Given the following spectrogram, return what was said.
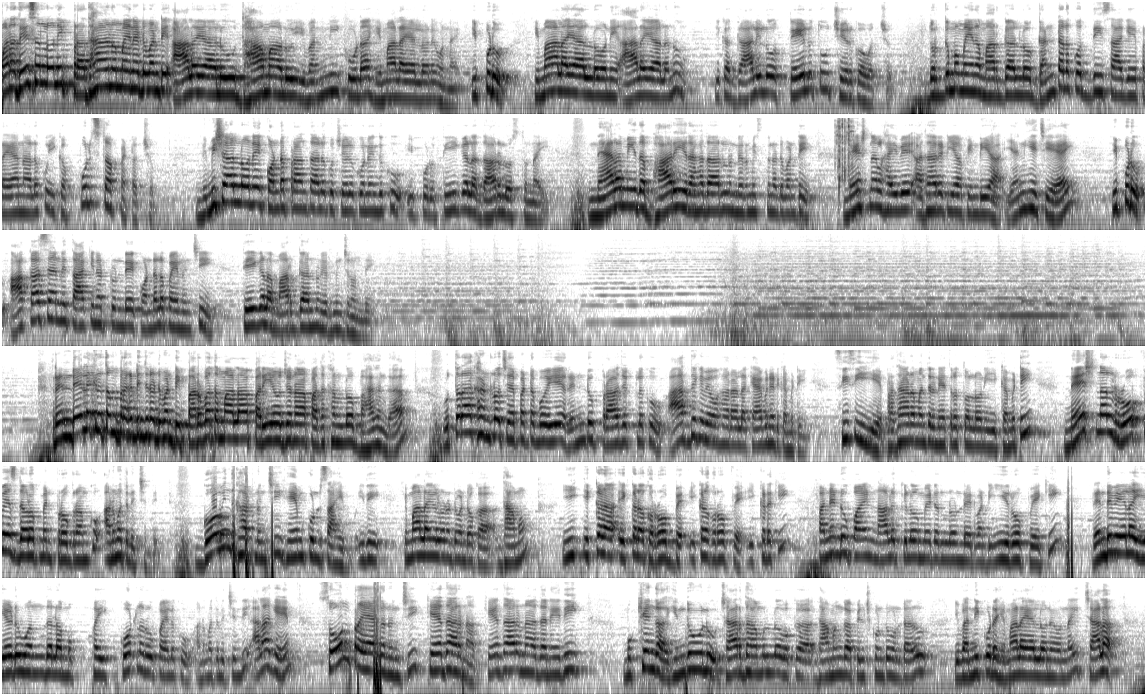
మన దేశంలోని ప్రధానమైనటువంటి ఆలయాలు ధామాలు ఇవన్నీ కూడా హిమాలయాల్లోనే ఉన్నాయి. ఇప్పుడు హిమాలయాల్లోని ఆలయాలను ఇక గాలిలో తేలుతూ చేరుకోవచ్చు. దుర్గమమైన మార్గాల్లో గంటల కొద్దీ సాగే ప్రయాణాలకు ఇక ఫుల్ స్టాప్ పెట్టొచ్చు. నిమిషాల్లోనే కొండ ప్రాంతాలకు చేరుకునేందుకు ఇప్పుడు తీగల దారులు వస్తున్నాయి. నేల మీద భారీ రహదారులు నిర్మిస్తున్నటువంటి national highway authority of India NHAI ఇప్పుడు ఆకాశాన్ని తాకినట్టుండే కొండలపై నుంచి తీగల మార్గాలను నిర్మించనుంది. రెండేళ్ళ క్రితం ప్రకటించినటువంటి పర్వతమాల పరియోజన పథకంలో భాగంగా ఉత్తరాఖండ్లో చేపట్టబోయే రెండు ప్రాజెక్టులకు ఆర్థిక వ్యవహారాల కేబినెట్ కమిటీ సిసిఈఏ ప్రధానమంత్రి నేతృత్వంలోని ఈ కమిటీ నేషనల్ రోప్వేస్ డెవలప్మెంట్ ప్రోగ్రాంకు అనుమతులిచ్చింది. గోవింద్ ఘాట్ నుంచి హేమ్కుండ్ సాహిబ్ ఇది హిమాలయంలో ఉన్నటువంటి ఒక ధామం. ఈ ఇక్కడ ఇక్కడ ఒక రోప్వే ఇక్కడ ఒక రోప్వే ఇక్కడికి పన్నెండు పాయింట్ నాలుగు కిలోమీటర్లు ఉండేటువంటి ఈ రోప్వేకి రెండు వేల ఏడు వందల ముప్పై కోట్ల రూపాయలకు అనుమతులు ఇచ్చింది అలాగే సోన్ ప్రయాగ నుంచి కేదార్నాథ్. కేదార్నాథ్ అనేది ముఖ్యంగా హిందువులు చార్ధాముల్లో ఒక ధామంగా పిలుచుకుంటూ ఉంటారు. ఇవన్నీ కూడా హిమాలయాల్లోనే ఉన్నాయి. చాలా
